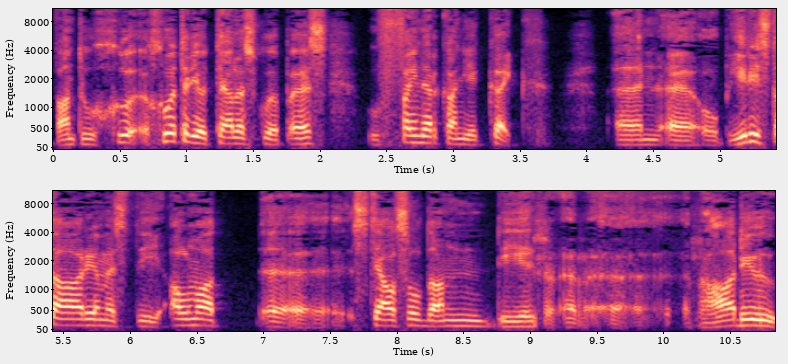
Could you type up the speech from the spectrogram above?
Want hoe gro groter jou teleskoop is, hoe fyner kan jy kyk. En uh, op hierdie stadium is die Alma uh, stelsel dan die radio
